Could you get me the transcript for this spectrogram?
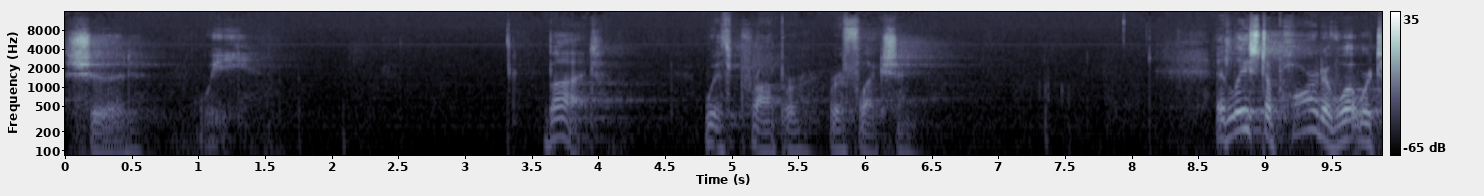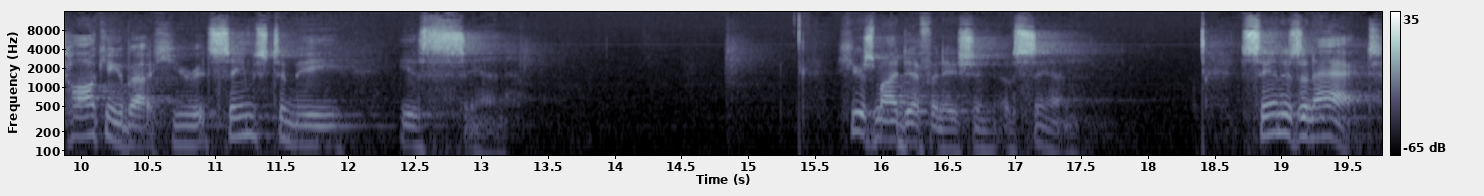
should we. But with proper reflection. At least a part of what we're talking about here, it seems to me, is sin. Here's my definition of sin sin is an act,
